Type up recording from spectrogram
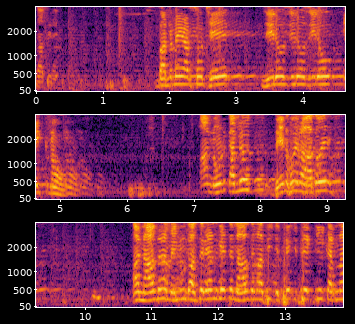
ਦੱਸ ਦੇ। 97806 00019 ਆ ਨੋਟ ਕਰ ਲਿਓ, ਦਿਨ ਹੋਏ, ਰਾਤ ਹੋਏ। ਆ ਨਾਲ ਦੇ ਨਾਲ ਮੈਨੂੰ ਦੱਸਦੇ ਰਹਿਣਗੇ ਤੇ ਨਾਲ ਦੇ ਨਾਲ ਅਸੀਂ ਜਿੱਥੇ ਜਿੱਥੇ ਕੀ ਕਰਨਾ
